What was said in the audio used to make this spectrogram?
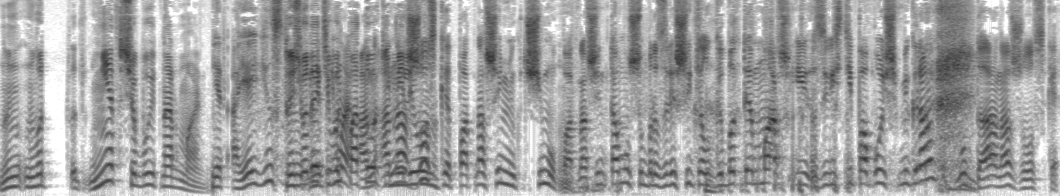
ну, ну вот нет, все будет нормально. Нет, а я единственное. То есть вот эти понимаю, вот потоки она, миллион... она жесткая по отношению к чему? По отношению к тому, чтобы разрешить ЛГБТ-марш и завести побольше мигрантов? Ну да, она жесткая.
